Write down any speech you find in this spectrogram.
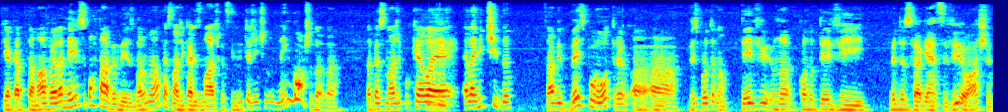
Que a Capitã Marvel ela é meio insuportável mesmo. Ela não é um personagem carismático, assim. Muita gente nem gosta da, da da personagem porque ela, uhum. é, ela é emitida, sabe? Vez por outra, a, a vez por outra não. Teve uma, quando teve, meu Deus, foi a Guerra Civil, eu acho.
